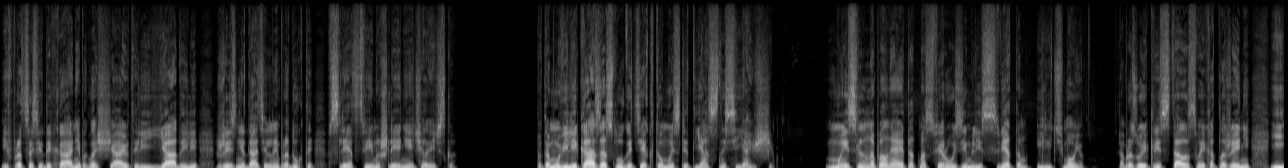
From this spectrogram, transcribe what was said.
и в процессе дыхания поглощают или яды, или жизнедательные продукты вследствие мышления человеческого. Потому велика заслуга тех, кто мыслит ясно сияюще. Мысль наполняет атмосферу Земли светом или тьмою, образуя кристаллы своих отложений, и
